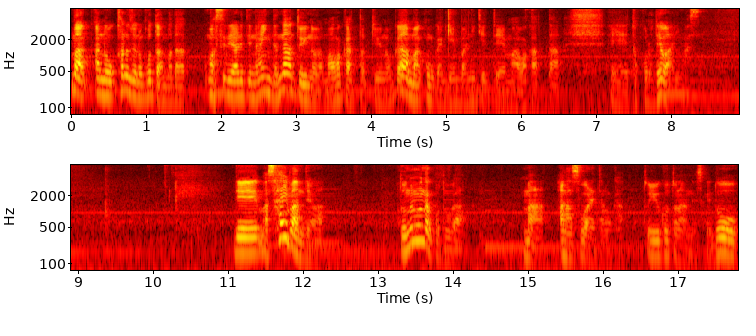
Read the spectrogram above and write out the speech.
まあ、あの彼女のことはまだ忘れられてないんだなというのがまあ分かったというのが、まあ、今回現場に行けてまあ分かった、えー、ところではあります。で、まあ、裁判ではどのようなことがまあ、争われたのかということなんですけど、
